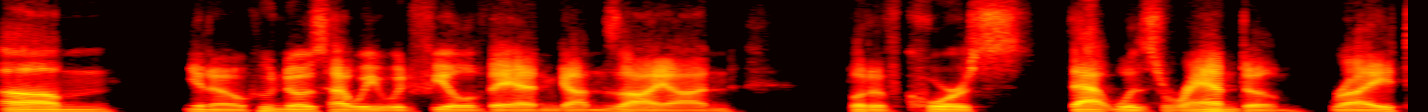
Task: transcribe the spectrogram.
Um, you know, who knows how we would feel if they hadn't gotten Zion. But of course, that was random, right?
